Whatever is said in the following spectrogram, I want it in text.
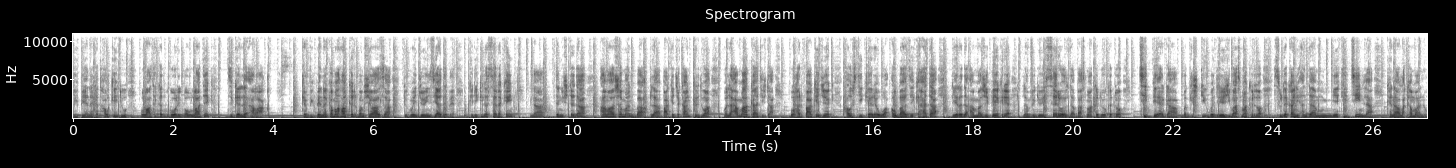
VPNەکەت هەڵکەیت و وڵاتەکەت بگۆڕی بە وڵاتێک جگە لە عێراق کە VPNەکەمان هەڵکرد بەم شێوازە دگمەی جۆین زیاد دەبێت کلیکی لەسەرەکەین لە تەنیشتەدا ئاماژەمان بە پلا پاکەجەکان کردووە و لە هەمان کاتیشدا بۆ هەر پاکەجێک ئەو ستیکەرە و ئەو باجی کە هەتا لێرەدا ئاماژەی پێکرێ لەم یددیوی سەرۆژدا باسما کردووە کە تۆ چیت پێگا بە گشتی و بە درێژی باسما کردووە سوودەکانی ئەندامێتی چین لە کەناڵەکەمان و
